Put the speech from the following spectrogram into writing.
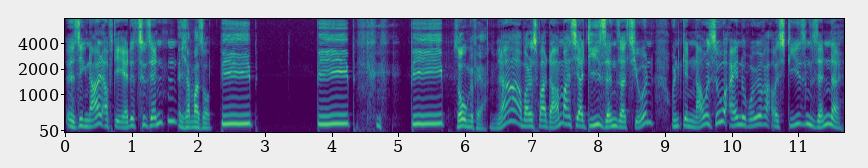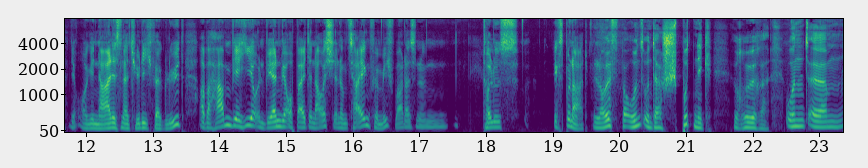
äh, Signal auf die Erde zu senden. Ich sag mal so, piep, Piep, piep. So ungefähr. Ja, aber das war damals ja die Sensation. Und genau so eine Röhre aus diesem Sender, der Original ist natürlich verglüht, aber haben wir hier und werden wir auch bald in der Ausstellung zeigen. Für mich war das ein tolles Exponat. läuft bei uns unter Sputnik-Röhre. Und ähm,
